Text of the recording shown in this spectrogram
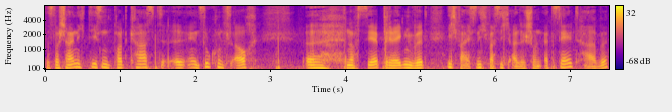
Dass wahrscheinlich diesen Podcast äh, in Zukunft auch äh, noch sehr prägen wird. Ich weiß nicht, was ich alle schon erzählt habe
